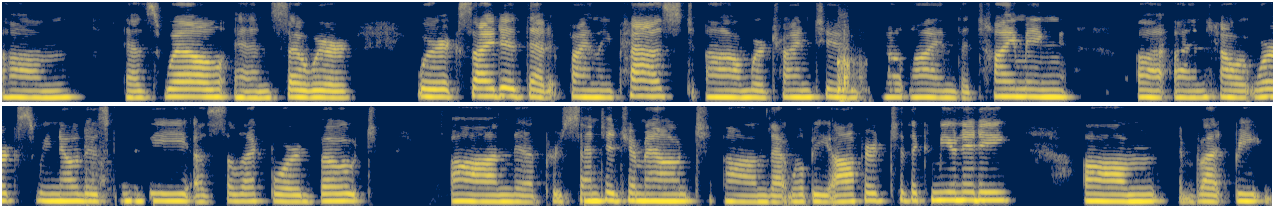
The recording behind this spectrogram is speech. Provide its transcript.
um, as well. And so we're we're excited that it finally passed. Um, we're trying to outline the timing uh, and how it works. We know there's going to be a select board vote on the percentage amount um, that will be offered to the community. Um, but be,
